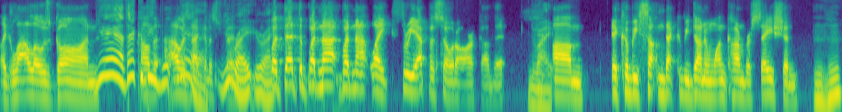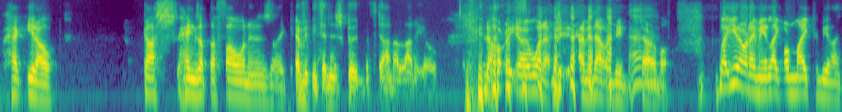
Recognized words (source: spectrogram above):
like Lalo's gone. Yeah, that could how be. how yeah, is that going to You're right. You're right. But that, but not, but not like three episode arc of it. Right. Um, it could be something that could be done in one conversation. Mm-hmm. Heck, you know, Gus hangs up the phone and is like, "Everything is good with Don Eladio." no, you know, whatever. I mean, that would be terrible. But you know what I mean? Like, or Mike could be like,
